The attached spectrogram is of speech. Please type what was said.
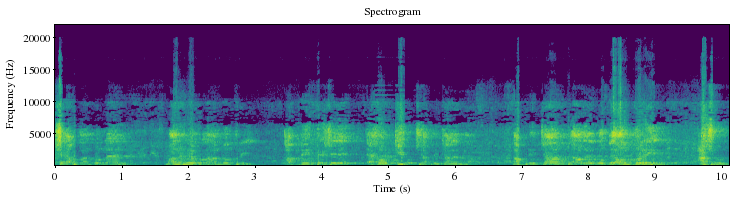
সেনাপ্রধান বললেন, মাননীয় প্রধানমন্ত্রী, আপনি দেশে এখন কি হচ্ছে আপনি জানেন না। আপনি চার দেওয়ালের মধ্যে অন্তরীণ আসুন,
